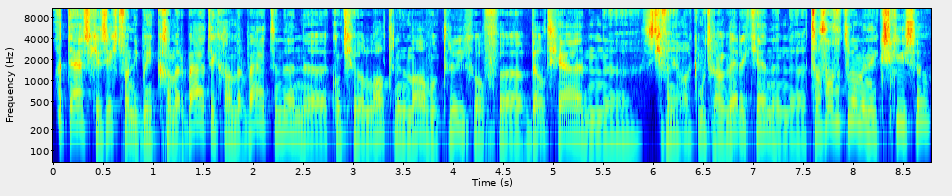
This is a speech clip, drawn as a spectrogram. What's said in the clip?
Wat thuis gezegd van, ik, ben, ik ga naar buiten, ik ga naar buiten. En uh, komt je wel later in de avond terug? Of uh, belt je en uh, zeg je van, ja, ik moet gaan werken. En, het was altijd wel mijn excuus. Ik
